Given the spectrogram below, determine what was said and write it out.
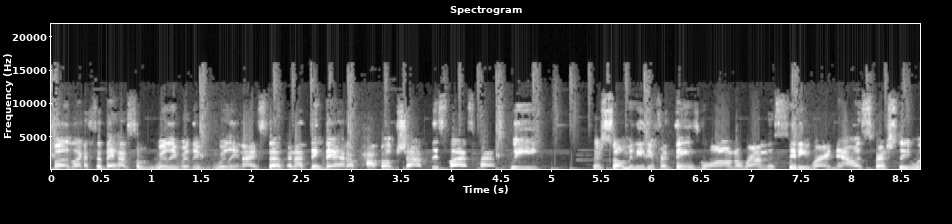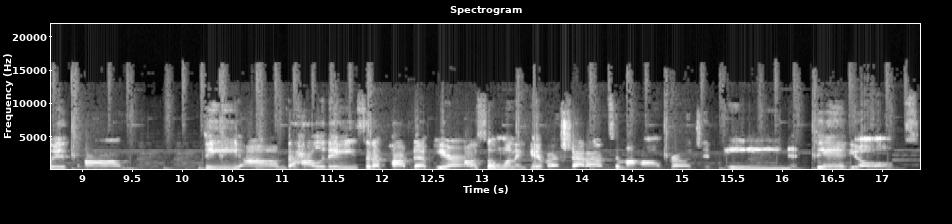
But like I said, they have some really, really, really nice stuff. And I think they had a pop up shop this last past week. There's so many different things going on around the city right now, especially with um, the um, the holidays that have popped up here. I also want to give a shout out to my homegirl Janine Daniels.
